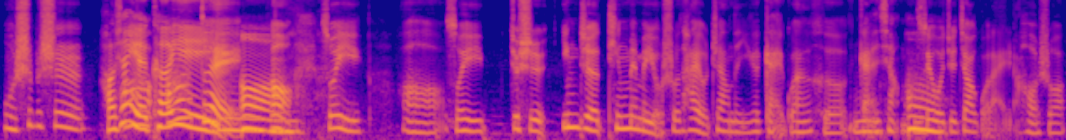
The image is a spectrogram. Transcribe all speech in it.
我是不是好像也可以，啊对嗯。哦，所以哦、所以就是因着听妹妹有说她有这样的一个改观和感想嘛，嗯所以我就叫过来，然后说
